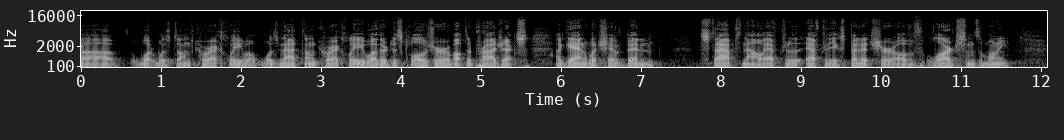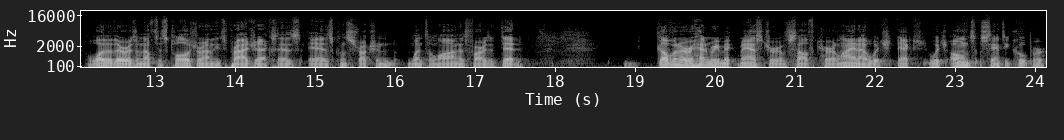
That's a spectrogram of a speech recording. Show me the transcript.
uh, what was done correctly, what was not done correctly, whether disclosure about the projects, again, which have been stopped now after after the expenditure of large sums of money, whether there was enough disclosure on these projects as as construction went along as far as it did. Governor Henry McMaster of South Carolina, which which owns Santee Cooper,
